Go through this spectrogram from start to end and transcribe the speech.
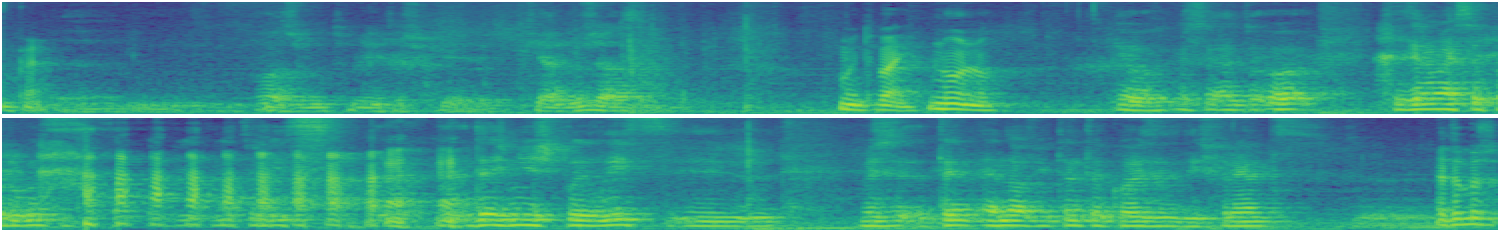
Ok. vozes muito bonitas que, que há no jazz. Muito bem. Nuno, Eu, eu, fizeram essa pergunta tu disse, das minhas playlists, mas tenho, ando a ouvir tanta coisa diferente. então, mas,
